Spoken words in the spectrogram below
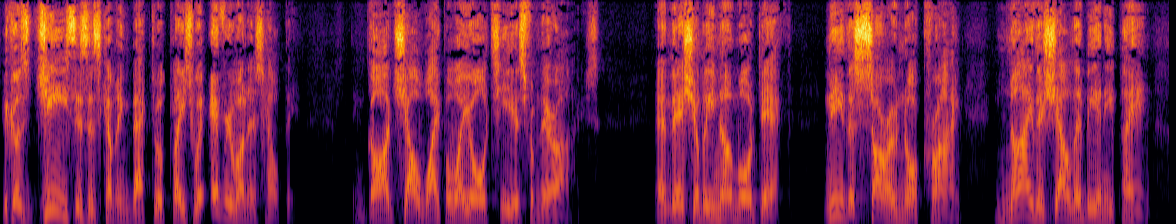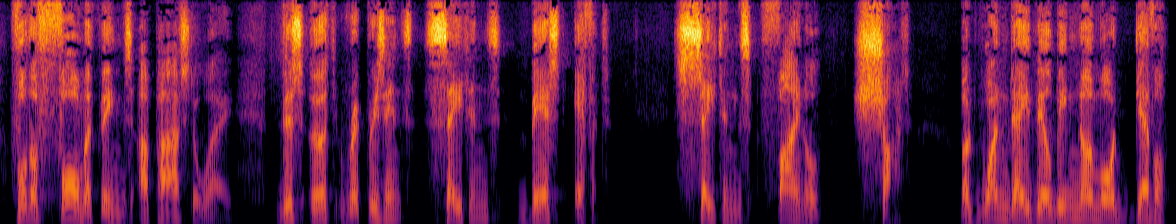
because Jesus is coming back to a place where everyone is healthy. And God shall wipe away all tears from their eyes. And there shall be no more death, neither sorrow nor crying, neither shall there be any pain, for the former things are passed away. This earth represents Satan's best effort, Satan's final shot. But one day there'll be no more devil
